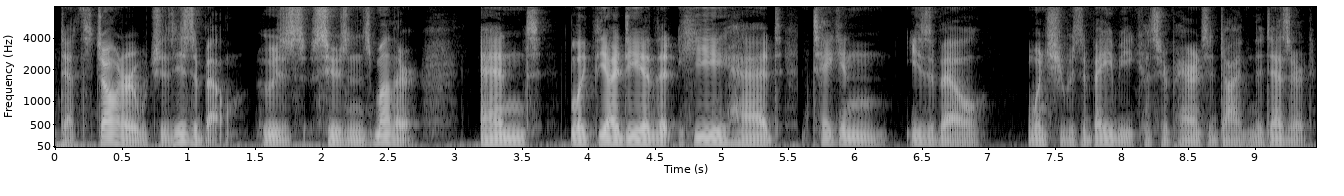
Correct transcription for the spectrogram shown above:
Death's daughter, which is Isabel, who's Susan's mother, and like the idea that he had taken Isabel when she was a baby because her parents had died in the desert,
